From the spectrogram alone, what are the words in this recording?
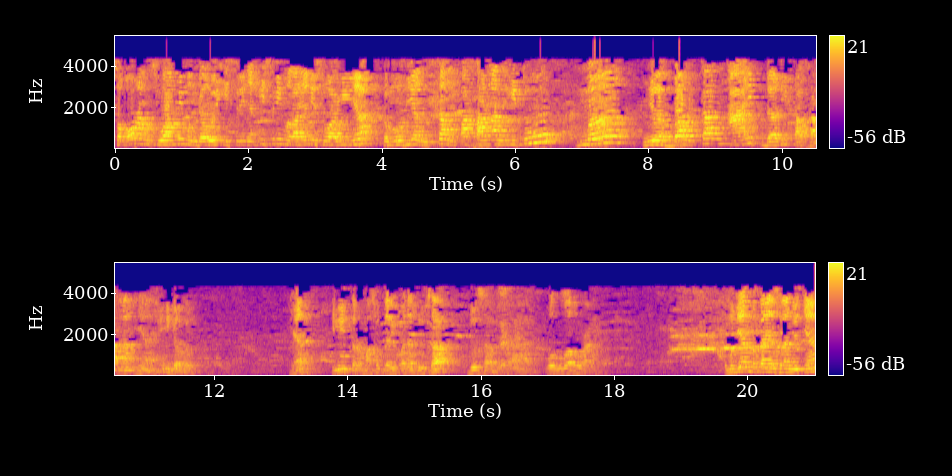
seorang suami menggauli istrinya, istri melayani suaminya, kemudian sang pasangan itu menyebarkan aib dari pasangannya. Ini gak boleh. Ya, ini termasuk daripada dosa dosa besar. Wallahu a'lam. Kemudian pertanyaan selanjutnya,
